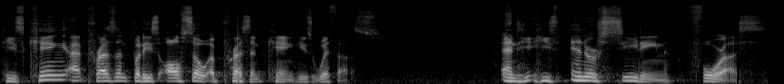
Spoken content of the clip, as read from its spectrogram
He's king at present, but he's also a present king. He's with us. And he, he's interceding for us.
